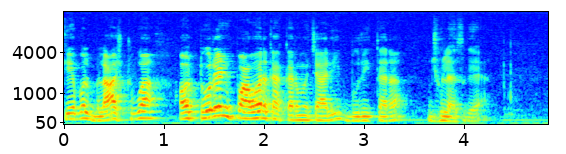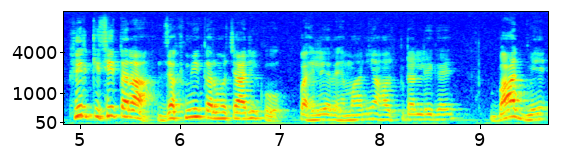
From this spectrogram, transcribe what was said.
केबल ब्लास्ट हुआ और टोरेंट पावर का कर्मचारी बुरी तरह झुलस गया। फिर किसी तरह जख्मी कर्मचारी को पहले रहमानिया हॉस्पिटल ले गए। बाद में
